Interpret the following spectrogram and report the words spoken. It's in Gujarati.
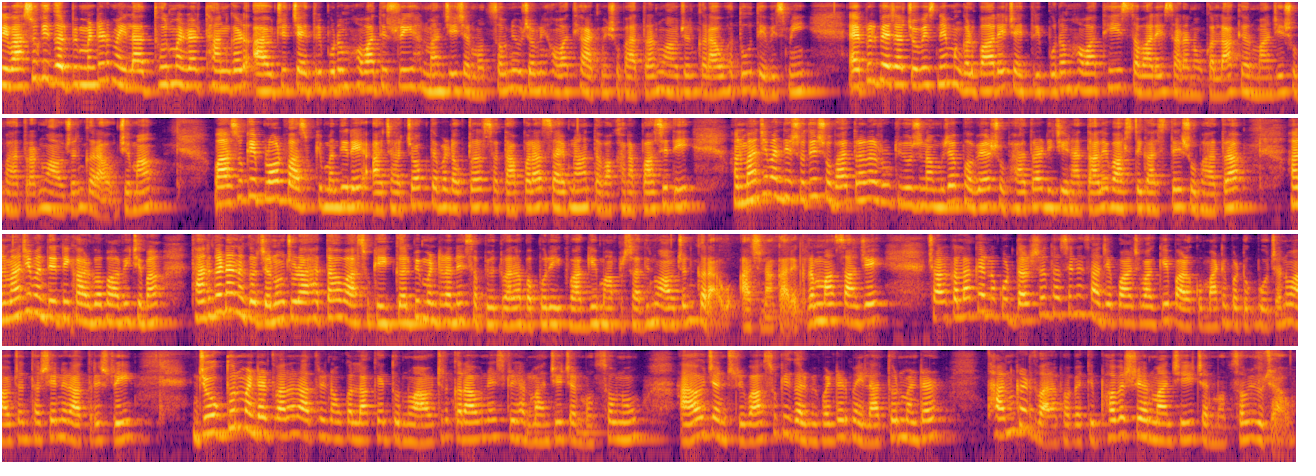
શ્રી વાસુકી ગરબી મંડળ મહિલા ધૂન મંડળ થાનગઢ આયોજિત ચૈત્રીપુરમ હોવાથી શ્રી હનુમાનજી જન્મોત્સવની ઉજવણી હોવાથી આઠમી શોભાયાત્રાનું આયોજન કરાયું હતું ત્રેવીસમી એપ્રિલ બે હજાર ચોવીસને મંગળવારે ચૈત્રીપુરમ હોવાથી સવારે સાડા નવ કલાકે હનુમાનજી શોભાયાત્રાનું આયોજન કરાયું જેમાં વાસુકી પ્લોટ, વાસુકી મંદિરે આજા ચોક તેમજ ડોક્ટર સતાપરા સાહેબના દવાખાના પાસેથી હનુમાનજી મંદિર સુધી શોભાયાત્રાના રૂટ યોજના મુજબ ભવ્ય શોભાયાત્રા ડીજેના તાલે વાસ્તિક હસ્તે શોભાયાત્રા હનુમાનજી મંદિરની કાઢવામાં આવી, જેમાં થાનગઢના નગરજનો જોડાયા હતા. વાસુકી ગરબી મંડળ અને સભ્યો દ્વારા બપોરે એક વાગ્યે મહાપ્રસાદીનું આયોજન કરાયું. આજના કાર્યક્રમમાં સાંજે ચાર કલાકે અનુકૂળ દર્શન થશે અને સાંજે પાંચ વાગ્યે બાળકો માટે પટુક ભોજનનું આયોજન થશે અને રાત્રે શ્રી જોગધૂન મંડળ દ્વારા રાત્રે નવ કલાકે ધૂનનું આયોજન કરાવીને શ્રી હનુમાનજી જન્મોત્સવનું આયોજન શ્રી વાસુકી ગરબી મંડળ, મહિલા ધૂન મંડળ, થાનગઢ દ્વારા ભવ્યથી ભવ્ય શ્રી હનુમાનજી જન્મોત્સવ યોજાયો.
